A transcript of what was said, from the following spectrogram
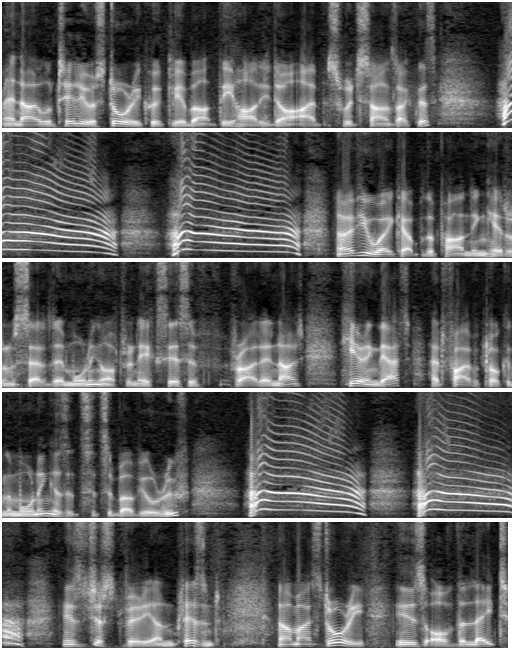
And I will tell you a story quickly about the Hadeda ibis, which sounds like this. Ha! Ha! Now, if you wake up with a pounding head on a Saturday morning after an excessive Friday night, hearing that at five o'clock in the morning as it sits above your roof, ha! Ha! is just very unpleasant. Now, my story is of the late,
